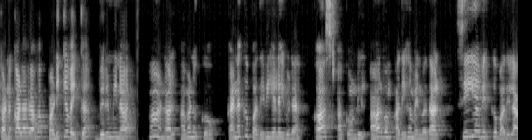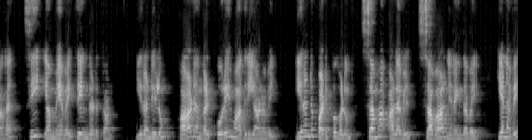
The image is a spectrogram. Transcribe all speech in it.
கணக்காளராக படிக்க வைக்க விரும்பினார். ஆனால் அவனுக்கோ கணக்கு பதிவியலை விட காஸ்ட் அக்கவுண்டில் ஆர்வம் அதிகம் என்பதால் சிஏவிற்கு பதிலாக சிஎம்ஏவை தேர்ந்தெடுத்தான். இரண்டிலும் பாடங்கள் ஒரே மாதிரியானவை. இரண்டு படிப்புகளும் சம அளவில் சவால் நிறைந்தவை. எனவே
